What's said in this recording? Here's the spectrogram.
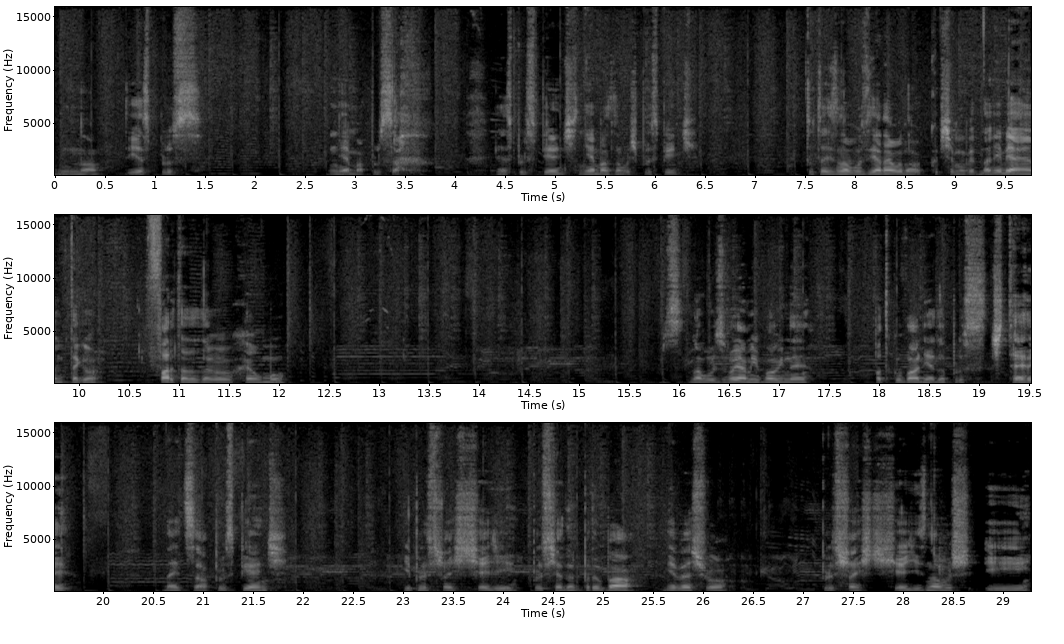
No, jest plus. Nie ma plusa. Jest plus 5, nie ma znowuż plus 5. Tutaj znowu zjarało, no kurczę mówię, no nie miałem tego farta do tego hełmu. Znowu z wojami wojny. Podkuwanie do plus 4. No i co? Plus 5. I plus 6 siedzi. Plus 7 próba. Nie weszło. Plus 6 siedzi znowuż. I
